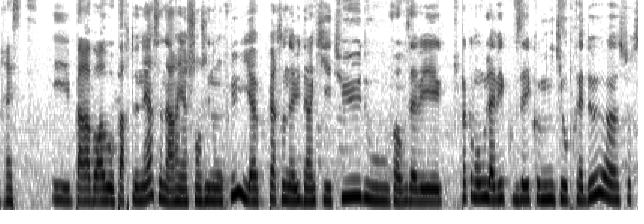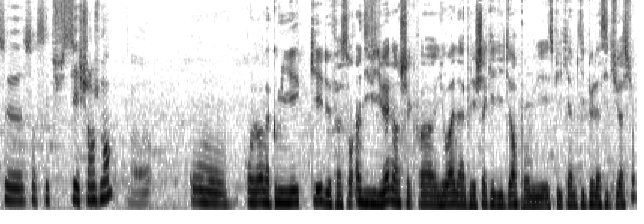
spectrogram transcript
reste. Et par rapport à vos partenaires, ça n'a rien changé non plus. Il y a personne n'a eu d'inquiétude ou, enfin, vous avez, je sais pas comment vous l'avez, vous avez communiqué auprès d'eux euh, sur ce, sur ces, changements? On, on a communiqué de façon individuelle. Hein. Chaque fois, Johan a appelé chaque éditeur pour lui expliquer un petit peu la situation.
